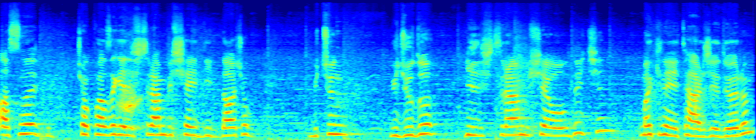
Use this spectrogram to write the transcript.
aslında çok fazla geliştiren bir şey değil. Daha çok bütün vücudu geliştiren bir şey olduğu için makineyi tercih ediyorum.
